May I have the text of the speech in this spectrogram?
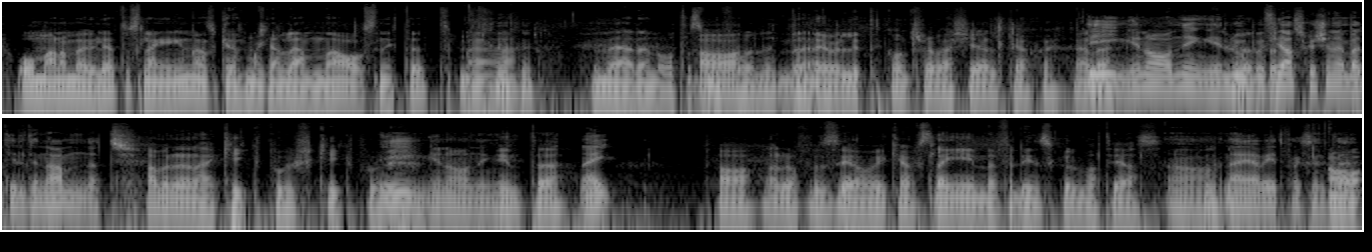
om man har möjlighet att slänga in den så kanske man kan lämna avsnittet med, med den låten man Ja, får lite... den är väl lite kontroversiell kanske? det Eller? är ingen aning. Lupe. Fiasco känner jag bara till till namnet. Ja men den här kick push, kick push. Ingen aning. Inte? Nej. Ja, då får vi se om vi kan slänga in den för din skull Mattias. Ja, nej, jag vet faktiskt inte. Ja,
